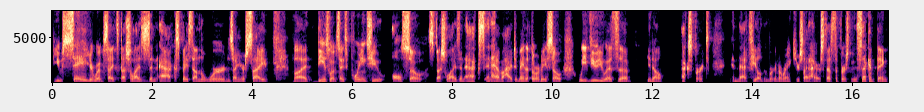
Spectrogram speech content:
you say your website specializes in X based on the words on your site, but these websites pointing to you also specialize in X and have a high domain authority. So we view you as the you know expert in that field and we're going to rank your site higher. So that's the first thing. The second thing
